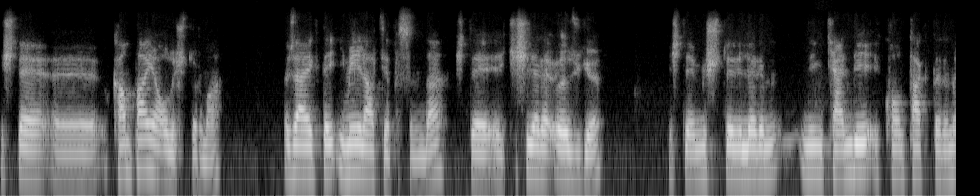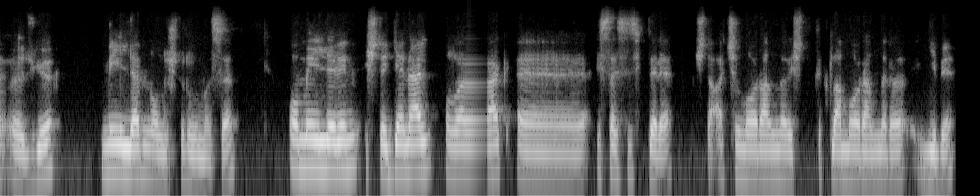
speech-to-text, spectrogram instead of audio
işte e, kampanya oluşturma, özellikle e-mail altyapısında işte e, kişilere özgü, işte müşterilerimin kendi kontaklarına özgü maillerin oluşturulması. O maillerin işte genel olarak e, istatistikleri, işte açılma oranları, işte tıklanma oranları gibi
